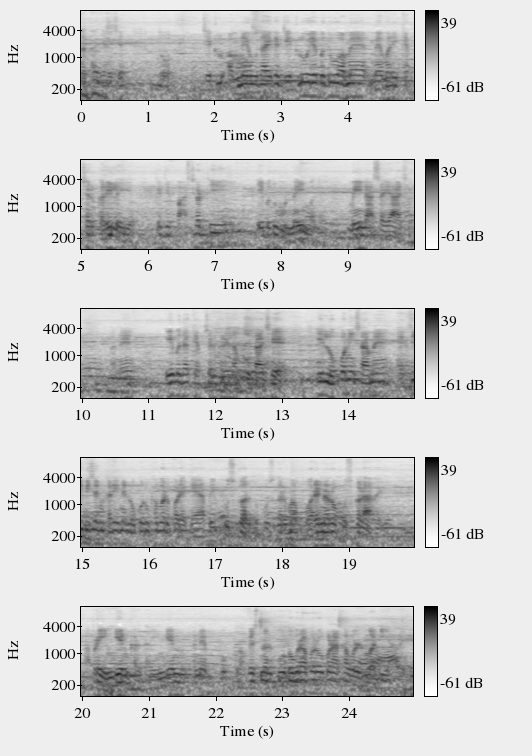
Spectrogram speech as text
થતા જાય છે. તો જેટલું, અમને એવું થાય કે જેટલું એ બધું અમે મેમરી કેપ્ચર કરી લઈએ, કે જે પાછળથી એ બધું નહીં મળે. મેઇન આશય છે. અને એ બધા કેપ્ચર કરેલા ફોટા છે, એ લોકોની સામે એક્ઝિબિશન કરીને લોકોને ખબર પડે કે આ ભાઈ પુષ્કર તો પુષ્કરમાં ફોરેનરો પુષ્કળ આવે છે. આપણે ઇન્ડિયન કરતાં, ઇન્ડિયન અને પ્રોફેશનલ ફોટોગ્રાફરો પણ આખા વર્લ્ડમાંથી આવે છે.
